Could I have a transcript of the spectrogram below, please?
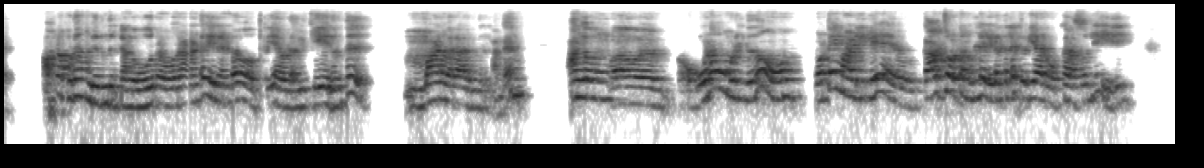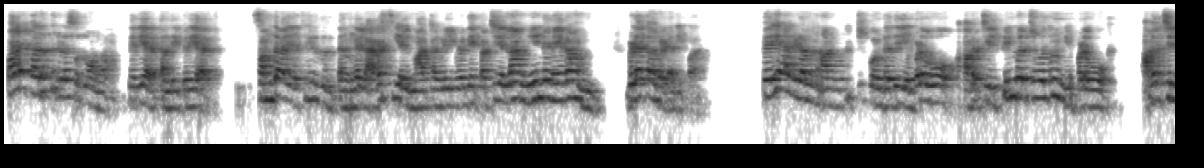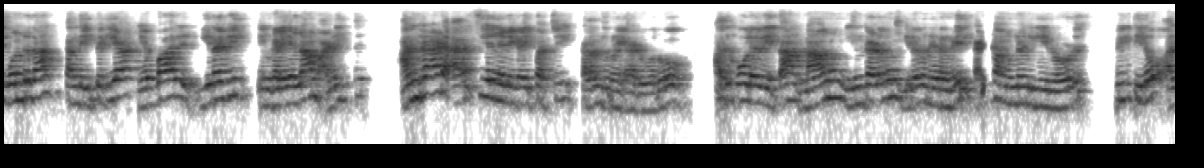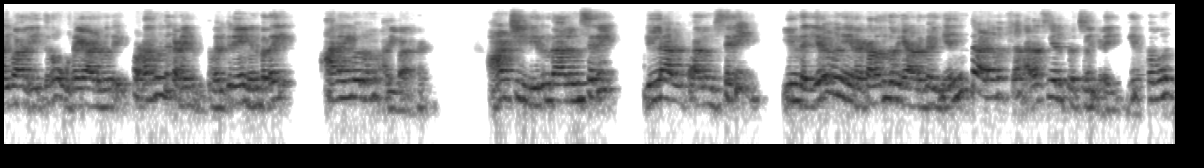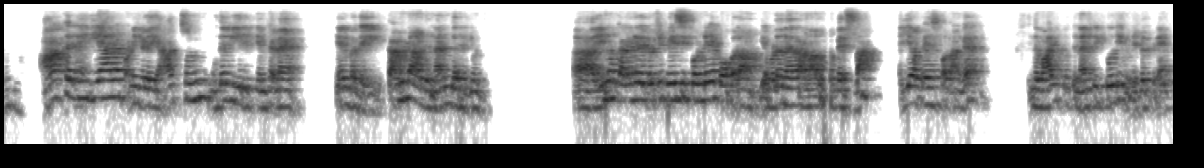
அப்ப கூட அங்க இருந்திருக்காங்க. ஒரு ஒரு ஆண்டோ இரண்டோ பெரியாரோட வீட்டிலேயே இருந்து மாணவரா இருந்திருக்காங்க. அங்க உணவு முடிந்ததும் மொட்டை மாடியிலே காற்றோட்டம் உள்ள இடத்துல பெரியார் உட்கார சொல்லி பல கருத்துக்களை சொல்லுவாங்க. பெரியார் தந்தை பெரியார் சமுதாய சீர்திருத்தங்கள் அரசியல் மாற்றங்கள் இவர்களை பற்றி எல்லாம் நீண்ட நேரம் விளக்கங்கள் அளிப்பார் பெரியாரிடம் நான் கற்றுக்கொண்டது எவ்வளவோ அவற்றில் பின்பற்றுவதும் எவ்வளவோ. அவற்றில் ஒன்றுதான் தந்தை பெரியார் எவ்வாறு இரவில் எங்களை எல்லாம் அழைத்து அன்றாட அரசியல் நிலைகளை பற்றி கலந்துரையாடுவதோ அது போலவே தான் நானும் இன்றளவும் இரவு நேரங்களில் கட்க முன்னணியினரோடு வீட்டிலோ அறிவாலயத்திலோ உரையாடுவதை தொடர்ந்து கடைபிடித்து வருகிறேன் என்பதை அனைவரும் அறிவார்கள். ஆட்சியில் இருந்தாலும் சரி இல்லாவிட்டாலும் சரி இந்த இரவு நேர கலந்துரையாடலை எந்த அளவுக்கு அரசியல் பிரச்சனைகளை தீர்க்கவும் ஆக்க ரீதியான பணிகளை ஆற்றவும் உதவி இருக்கின்றன என்பதை தமிழ்நாடு நன்கறியும் ஆஹ் இன்னும் கலைஞரை பற்றி பேசிக்கொண்டே போகலாம். எவ்வளவு நேரம் ஆனாலும் பேசலாம். ஐயா பேச போறாங்க. இந்த வாய்ப்புக்கு நன்றி கூறி விடைபெறுகிறேன்.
